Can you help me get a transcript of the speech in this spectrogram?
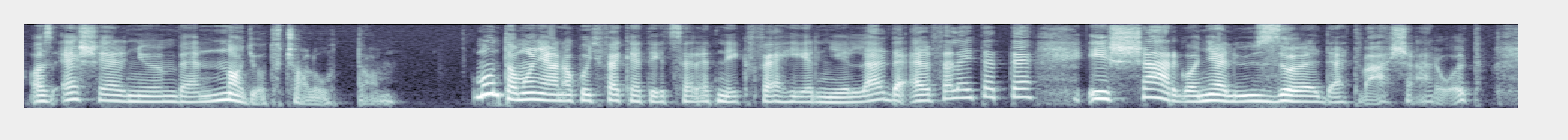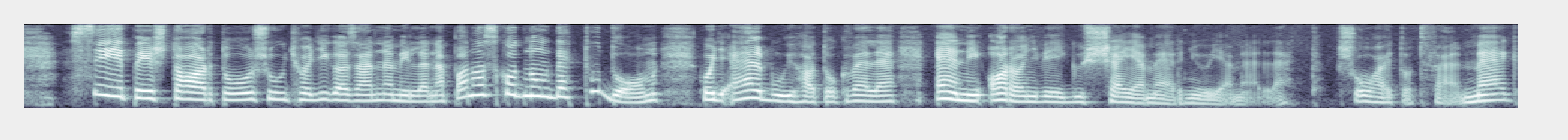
az esernyőmben nagyot csalódtam. Mondtam anyának, hogy feketét szeretnék fehér nyillel, de elfelejtette, és sárga nyelű zöldet vásárolt. Szép és tartós, úgyhogy igazán nem illene panaszkodnom, de tudom, hogy elbújhatok vele enni aranyvégű sejemernyője mellett. Sóhajtott fel meg,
